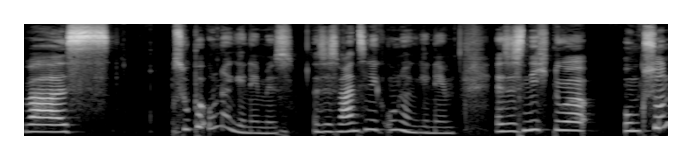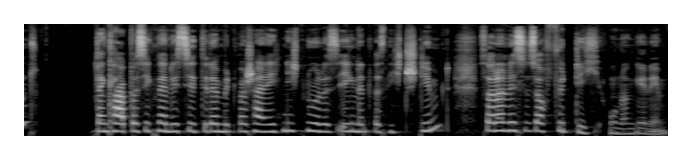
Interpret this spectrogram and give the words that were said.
was super unangenehm ist. Es ist wahnsinnig unangenehm. Es ist nicht nur ungesund, dein Körper signalisiert dir damit wahrscheinlich nicht nur, dass irgendetwas nicht stimmt, sondern es ist auch für dich unangenehm.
